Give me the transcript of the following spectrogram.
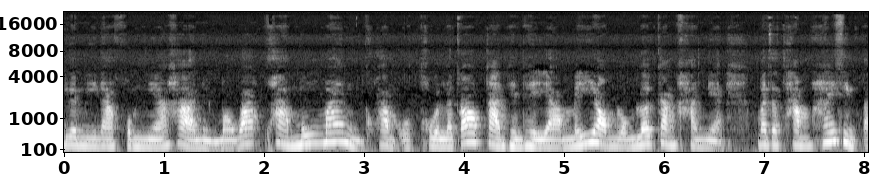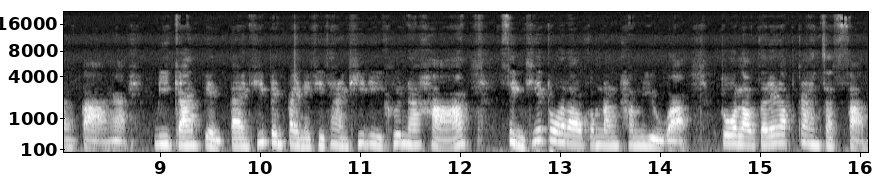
เดือนมีนาคมนี้ค่ะหนึ่งมองว่าความมุ่งมั่น ความอดทน แล้วก็การเพียรพยายามไม่ยอมล้มเลิกกลางคันเนี่ย มันจะทำให้สิ่งต่างๆอะมีการเปลี่ยนแปลงที่เป็นไปในทิศทางที่ดีขึ้นนะคะ สิ่งที่ตัวเรากำลังทำอยู่อะ ตัวเราจะได้รับการจัดสรร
